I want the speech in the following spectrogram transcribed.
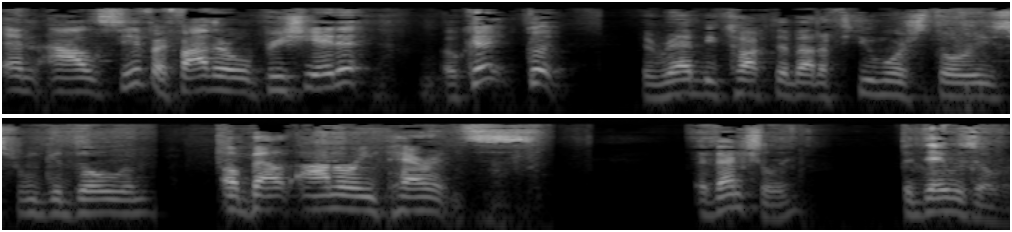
and I'll see if my father will appreciate it. Okay, good. The Rabbi talked about a few more stories from Gedolim about honoring parents. Eventually, the day was over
